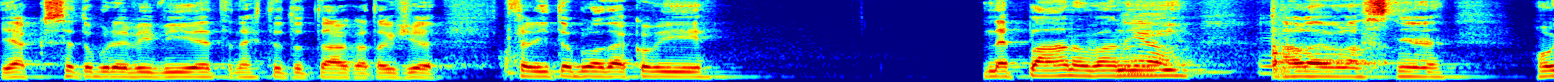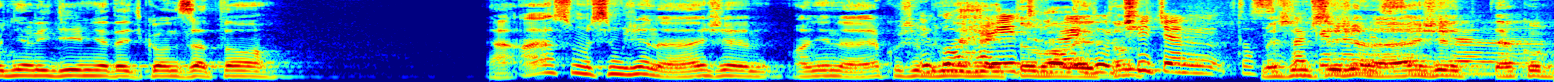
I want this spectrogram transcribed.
jak se to bude vyvíjet, nechte to tak. A takže celý to bylo takový neplánovaný, Jo, jo, ale vlastně hodně lidí mě teď za to já, a já si myslím, že ne, že ani ne, jako že Jako by mě hejt, hejtovali. hejt to, určitě, to si myslím taky si, že nemyslím, ne, že, že ne. jako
